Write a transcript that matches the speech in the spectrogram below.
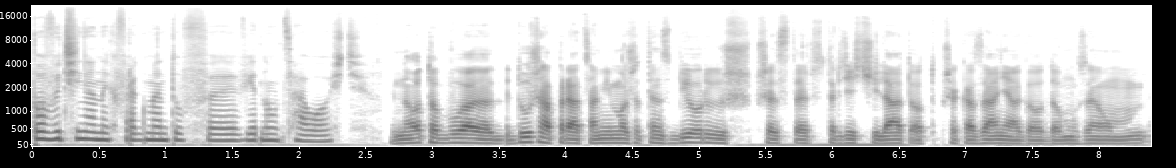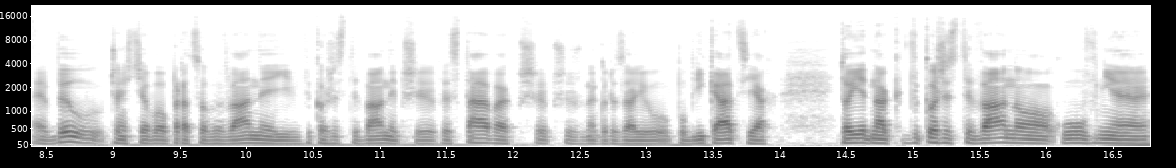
powycinanych fragmentów y, w jedną całość? No to była duża praca, mimo że ten zbiór już przez te 40 lat od przekazania go do muzeum e, był częściowo opracowywany i wykorzystywany przy wystawach, przy, przy różnego rodzaju publikacjach to jednak wykorzystywano głównie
